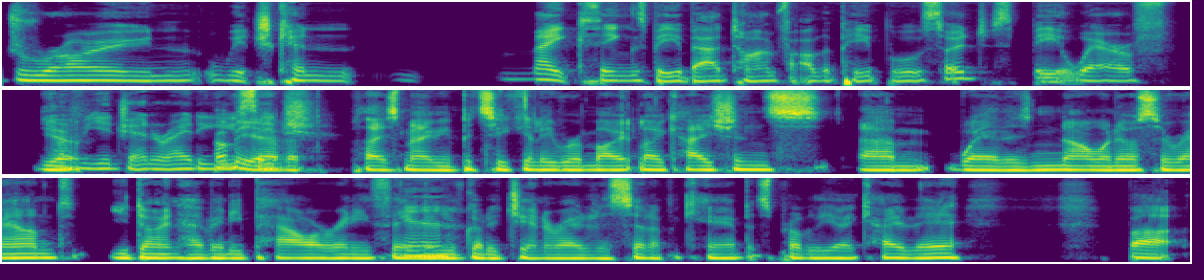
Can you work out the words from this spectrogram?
drone which can make things be a bad time for other people. So just be aware of, Yeah. of your generator Probably have a place maybe particularly remote locations um, where there's no one else around. You don't have any power or anything, Yeah. and you've got a generator to set up a camp. It's probably okay there, but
